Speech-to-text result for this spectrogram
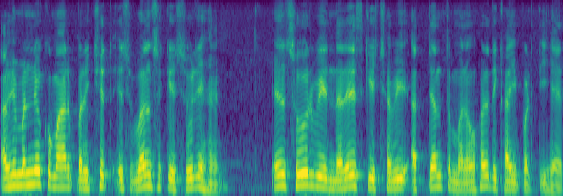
अभिमन्यु कुमार परीक्षित इस वंश के सूर्य हैं। इन सूर्यवीर नरेश की छवि अत्यंत मनोहर दिखाई पड़ती है।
